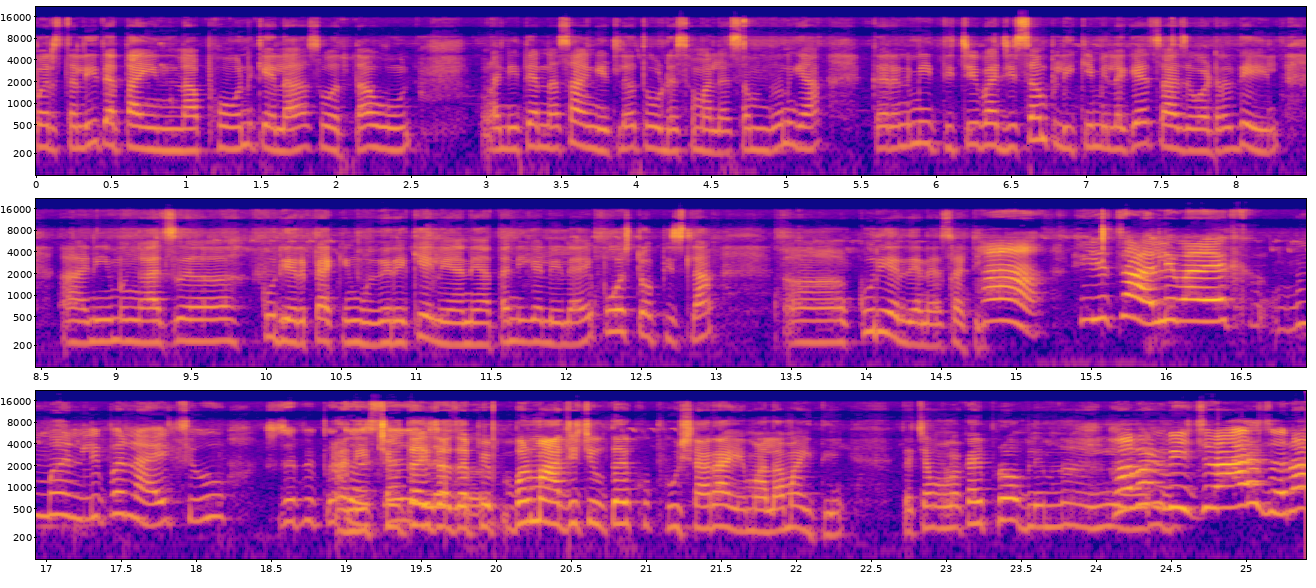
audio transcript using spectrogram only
पर्सनली त्या ताईंना फोन केला स्वतःहून. आणि त्यांना सांगितलं थोडंसं मला समजून घ्या. कारण मेथीची भाजी संपली की मी लगेच आज ऑर्डर देईल. आणि मग आज कुरिअर पॅकिंग वगैरे केले आणि आता निघालेलं आहे पोस्ट ऑफिसला कुरिअर देण्यासाठी. हा ही चालली मला एक म्हणली पण आहे चिव तुझा पेपर आणि चिवताईचा पेपर पण माझी चिवताई खूप हुशार आहे मला माहिती. त्याच्यामुळं काही प्रॉब्लेम नाही हा पण चिव बा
